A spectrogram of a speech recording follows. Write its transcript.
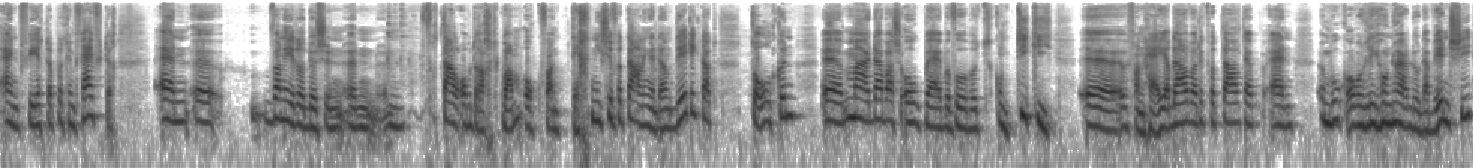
eind 40, begin 50. En wanneer er dus een, een, een vertaalopdracht kwam, ook van technische vertalingen, dan deed ik dat tolken. Uh, maar daar was ook bij bijvoorbeeld Contiki uh, van Heijerdaal, wat ik vertaald heb... en een boek over Leonardo da Vinci.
